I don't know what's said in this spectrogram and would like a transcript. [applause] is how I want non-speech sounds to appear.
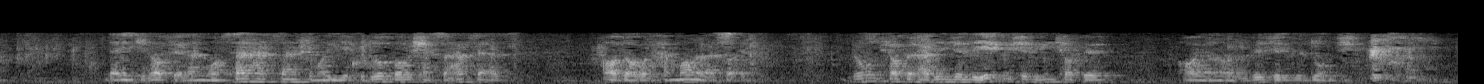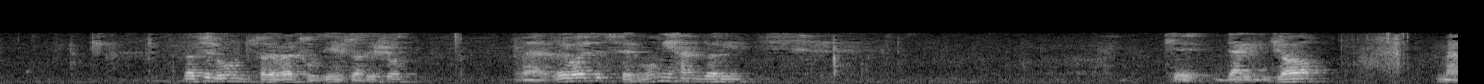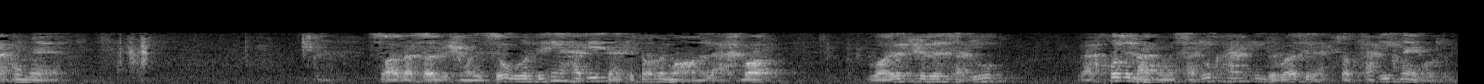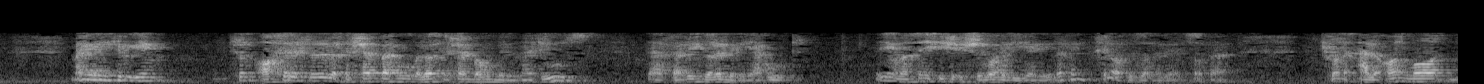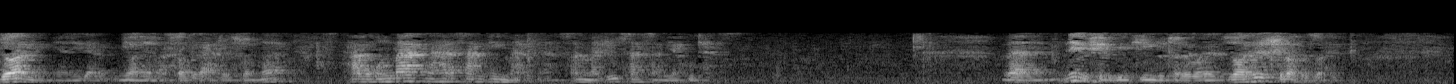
در این کتاب فعلا محصل هستن. شماره یک و دو باب 67 از آداب الحمام وسائل به اون چاپ قدیم جلد یک میشه به این چاپ آیان آرده جلد دو میشه. راجع به اون دو تا توضیح داده شد. و روایت سومی هم داریم که در اینجا مرحوم صاحب وسائل شماره سه برده این حدیث در کتاب معانل اخبار وارد شده صدوق و خود مرحوم صدوق هم این روایت در کتاب فقیه نیورده مگر اینکه بگیم چون آخرش داره و تشبه و ولا تشبه به مجوز در فقیه داره به یهود. بگیم مثلا یکیش اشتباه دیگری. لیکن خلاف ظاهر انصافا. چون الان ما داریم یعنی در میان مسائل اهل سنت هم اون متن هست هم این متن هست هم مجوز هست هم یهود هست. و نمیشه بگیم که این دو تا روایت ظاهرش خلاف ظاهر.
